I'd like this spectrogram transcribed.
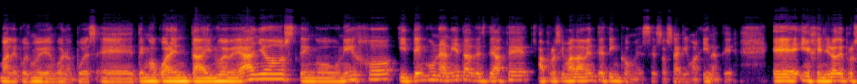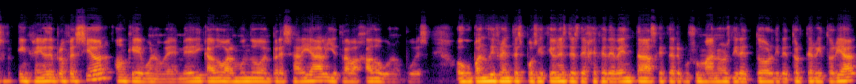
Vale, pues muy bien. Bueno, pues eh, tengo 49 años, tengo un hijo y tengo una nieta desde hace aproximadamente cinco meses. O sea que imagínate. Eh, ingeniero, de ingeniero de profesión, aunque bueno, me, he dedicado al mundo empresarial y he trabajado, bueno, pues ocupando diferentes posiciones desde jefe de ventas, jefe de recursos humanos, director, director territorial.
